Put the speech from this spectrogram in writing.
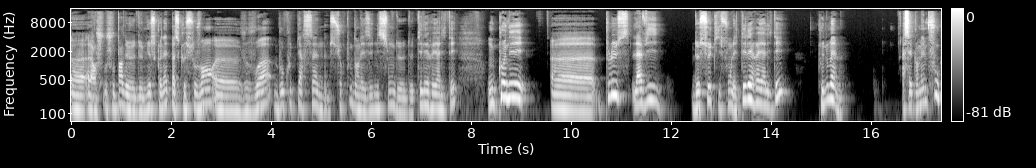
alors je, vous parle de, mieux se connaître parce que souvent je vois beaucoup de personnes, surtout dans les émissions de, de télé-réalité, on connaît euh, plus la vie de ceux qui font les téléréalités que nous-mêmes. Ah, c'est quand même fou.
